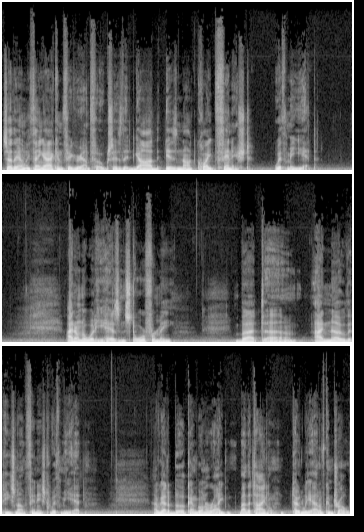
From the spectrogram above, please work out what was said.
So the only thing I can figure out, folks, is that God is not quite finished with me yet. I don't know what He has in store for me, but uh, I know that He's not finished with me yet. I've got a book I'm going to write by the title, Totally Out of Control.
